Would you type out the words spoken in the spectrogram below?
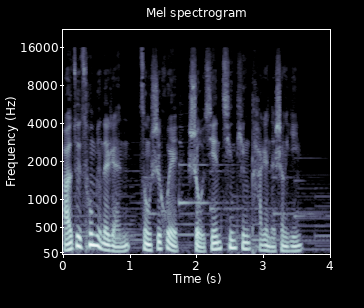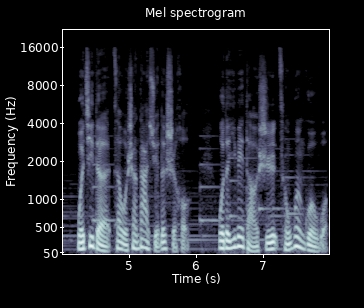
而最聪明的人总是会首先倾听他人的声音。我记得在我上大学的时候，我的一位导师曾问过我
